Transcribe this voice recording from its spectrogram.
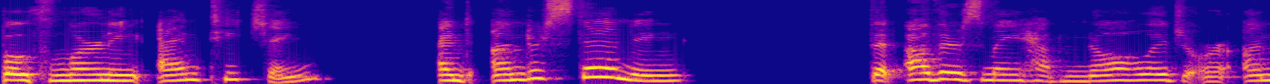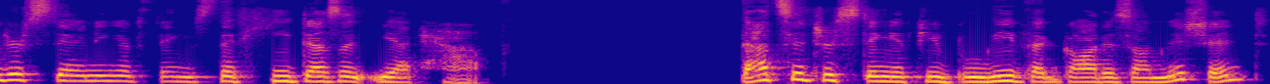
both learning and teaching and understanding that others may have knowledge or understanding of things that he doesn't yet have. That's interesting if you believe that God is omniscient,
